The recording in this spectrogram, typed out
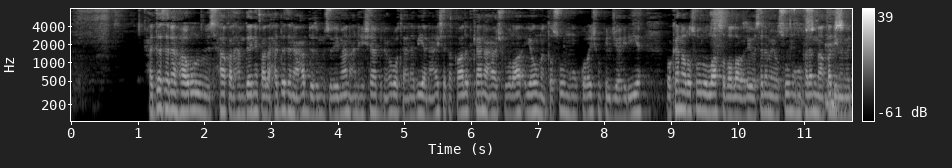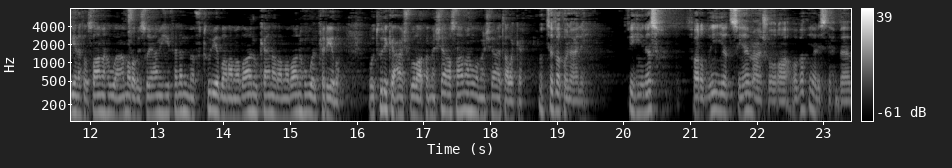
حدثنا هارون بن إسحاق الهمداني قال حدثنا عبدة بن سليمان عن هشام بن عروة عن أبي عن عائشة قالت كان عاشوراء يوما تصومه قريش في الجاهلية وكان رسول الله صلى الله عليه وسلم يصومه فلما قدم المدينة صامه وأمر بصيامه فلما افترض رمضان كان رمضان هو الفريضة وترك عاشوراء فمن شاء صامه ومن شاء تركه. متفق عليه. فيه نسخ فرضية صيام عاشوراء وبقي الاستحباب.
